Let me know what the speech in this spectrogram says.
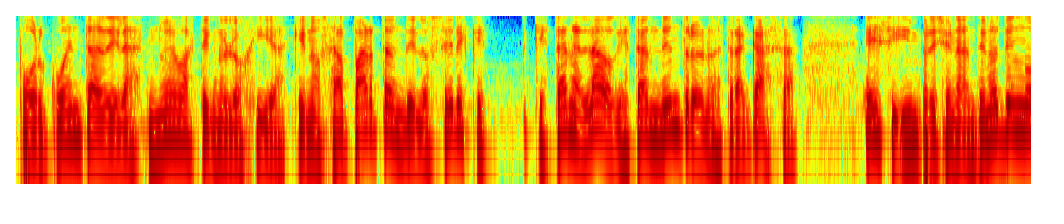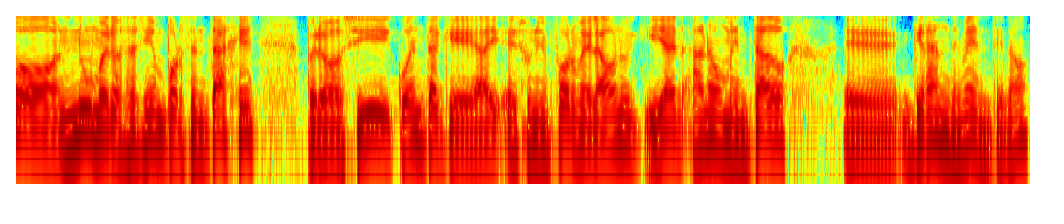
por cuenta de las nuevas tecnologías que nos apartan de los seres que, están al lado, que están dentro de nuestra casa. Es impresionante. No tengo números así en porcentaje, pero sí cuenta que hay, es un informe de la ONU y han aumentado eh, grandemente, ¿no?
